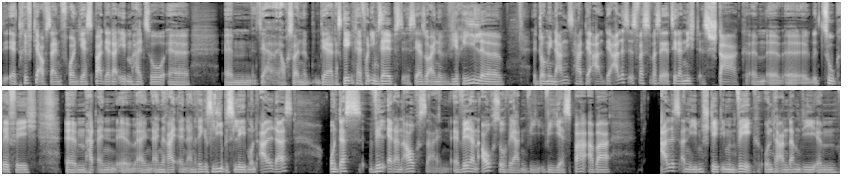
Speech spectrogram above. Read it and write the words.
er trifft ja auf seinen Freund Jesper, der da eben halt so äh, ähm, der auch so eine, der das Gegenteil von ihm selbst ist, der so eine virile Dominanz hat, der, der alles ist, was, was er erzählt, nicht ist, stark, ähm, äh, äh, zugriffig, ähm, hat ein, äh, ein, ein, ein, ein reges Liebesleben und all das. Und das will er dann auch sein. Er will dann auch so werden wie, wie Jesper, aber alles an ihm steht ihm im Weg, unter anderem die ähm,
